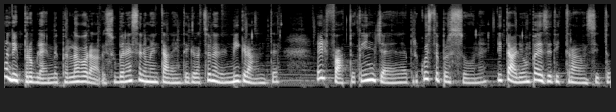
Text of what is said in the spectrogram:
Uno dei problemi per lavorare su benessere mentale e integrazione del migrante è il fatto che in genere per queste persone l'Italia è un paese di transito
